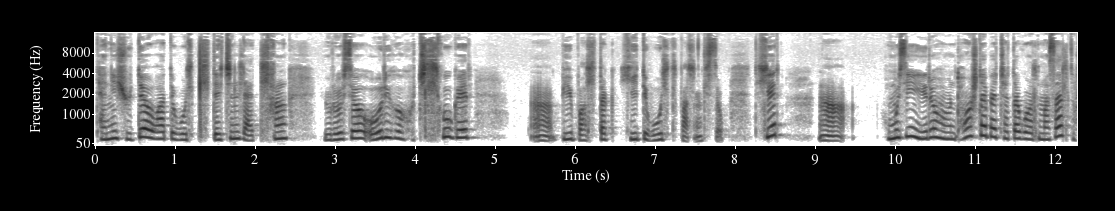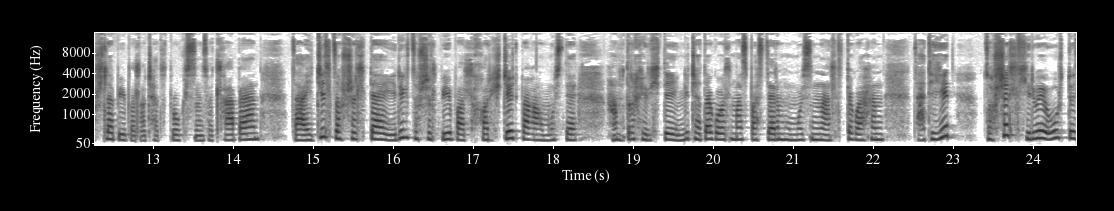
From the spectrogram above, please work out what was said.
таны шүдээ угаадаг үйлдэлтэй чинь л адилхан ерөөсөө өөрийгөө хүчлэлгүйгээр бий болдог хийдэг үйлдэл болно гэсэн үг. Тэгэхээр хүмүүсийн 90% нь тууштай байж чадаагүй улмаасаа л зуршлаа бий болгож чаддгүй гэсэн судалгаа байна. За ижил зуршилтай, эрэг зуршил бий болгохоор хичээж байгаа хүмүүстэй хамтрах хэрэгтэй. Ингэж чадаагүй улмаас бас зарим хүмүүс нь алддаг байх нь. За тэгээд зуршил хэрвээ өөртөө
